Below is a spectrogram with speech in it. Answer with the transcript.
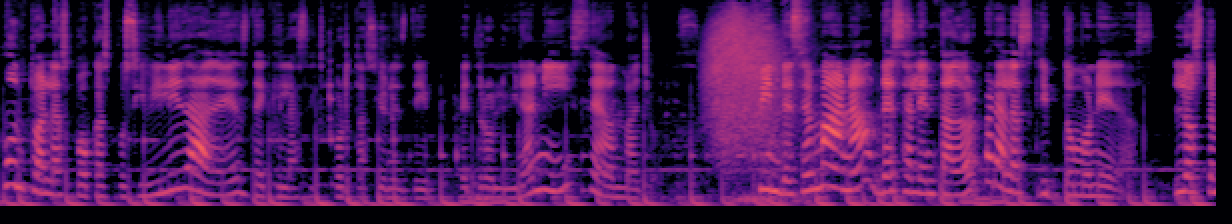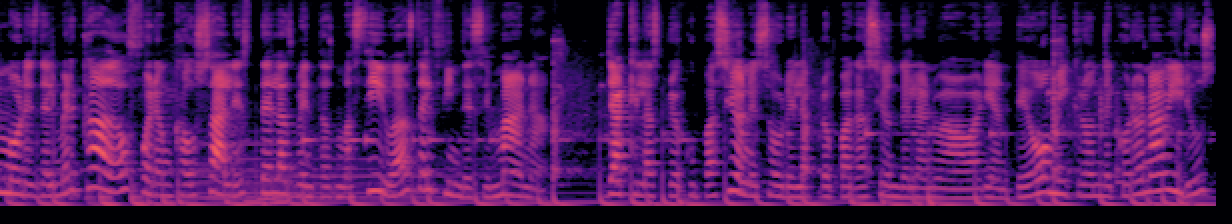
junto a las pocas posibilidades de que las exportaciones de petróleo iraní sean mayores. Fin de semana desalentador para las criptomonedas. Los temores del mercado fueron causales de las ventas masivas del fin de semana, ya que las preocupaciones sobre la propagación de la nueva variante Omicron de coronavirus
